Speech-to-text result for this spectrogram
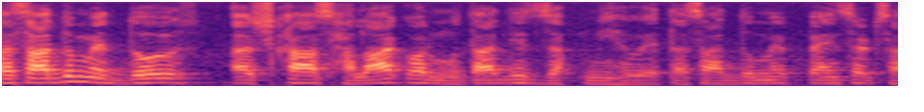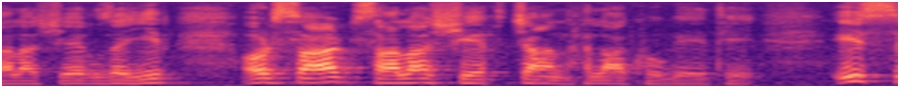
तसादुम में दो अशखास हलाक और मुताद ज़ख्मी हुए। तसादुम में पैंसठ साल शेख ज़हीर और साठ साल शेख चाँद हलाक हो गए थे। इस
